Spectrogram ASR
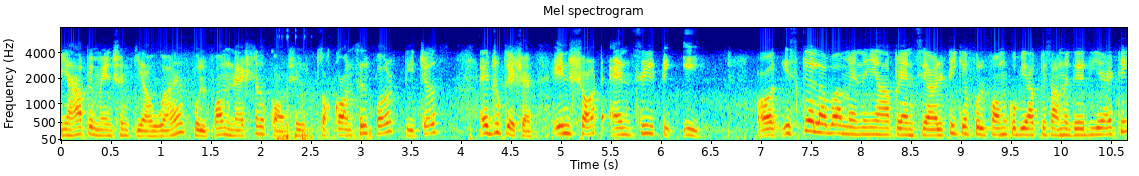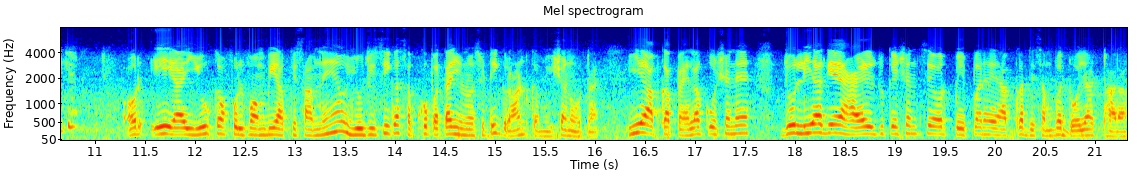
यहाँ पे मेंशन किया हुआ है full form national council council for teachers education in short NCTE और इसके अलावा मैंने यहाँ पे एन e के फुल फॉर्म को भी आपके सामने दे दिया है, ठीक है? और AIU का फुल फॉर्म भी आपके सामने है और UGC का सबको पता है यूनिवर्सिटी ग्रांट कमीशन होता है। ये आपका पहला क्वेश्चन है, जो लिया गया है हायर एजुकेशन से और पेपर है आपका दिसंबर 2018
